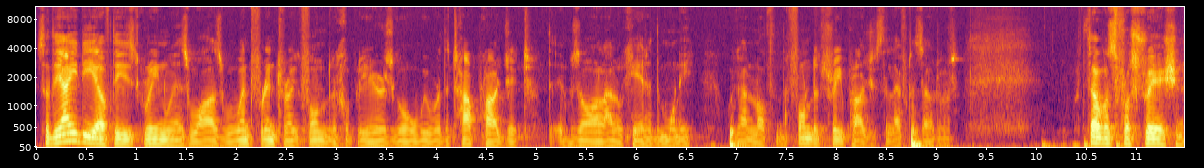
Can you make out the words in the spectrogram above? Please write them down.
So the idea of these greenways was we went for Interreg funded a couple of years ago. We were the top project. It was all allocated the money. We got nothing. The funded three projects that left us out of it. That was frustration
